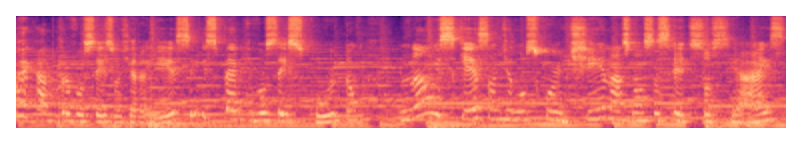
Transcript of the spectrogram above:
recado para vocês hoje era esse. Espero que vocês curtam. Não esqueçam de nos curtir nas nossas redes sociais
